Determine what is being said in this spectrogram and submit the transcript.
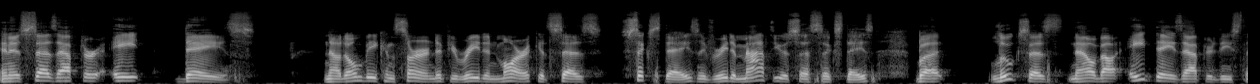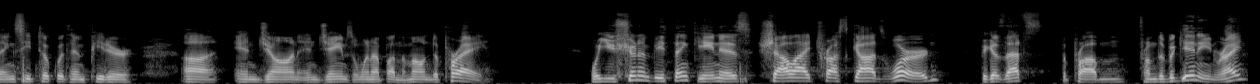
And it says after eight days. Now don't be concerned. If you read in Mark, it says six days. If you read in Matthew, it says six days. But Luke says now about eight days after these things, he took with him Peter uh, and John and James and went up on the mountain to pray. What you shouldn't be thinking is, shall I trust God's word? Because that's the problem from the beginning, right?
